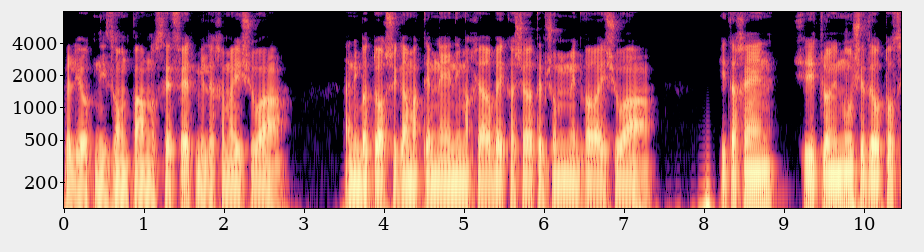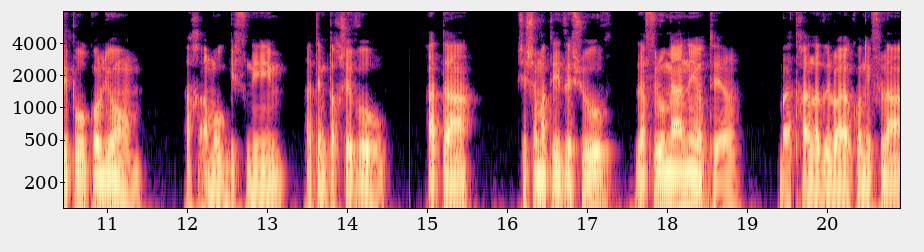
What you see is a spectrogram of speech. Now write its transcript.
ולהיות ניזון פעם נוספת מלחם הישועה. אני בטוח שגם אתם נהנים הכי הרבה כאשר אתם שומעים את דבר הישועה. ייתכן שתתלוננו שזה אותו סיפור כל יום, אך עמוק בפנים אתם תחשבו. עתה, כששמעתי את זה שוב, זה אפילו מהנה יותר. בהתחלה זה לא היה כה נפלא,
